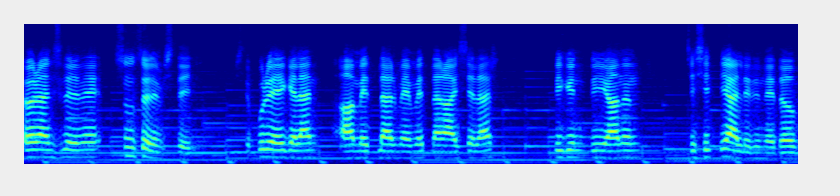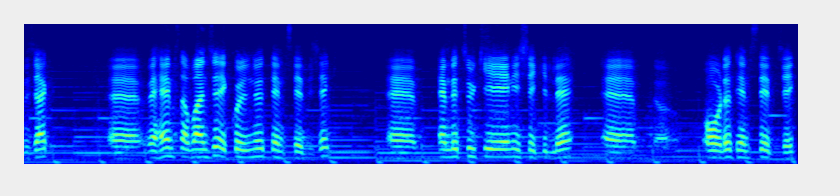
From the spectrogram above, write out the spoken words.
öğrencilerine şunu söylemişti. İşte buraya gelen Ahmetler, Mehmetler, Ayşeler bir gün dünyanın çeşitli yerlerine dağılacak Ee, ve hem Sabancı ekolünü temsil edecek ee, hem de Türkiye'yi en iyi şekilde e, orada temsil edecek.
